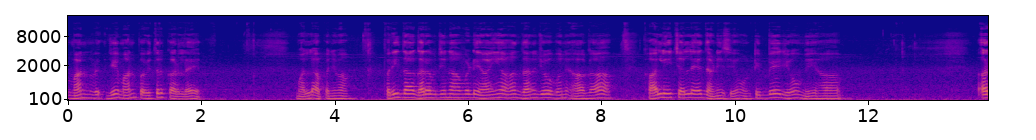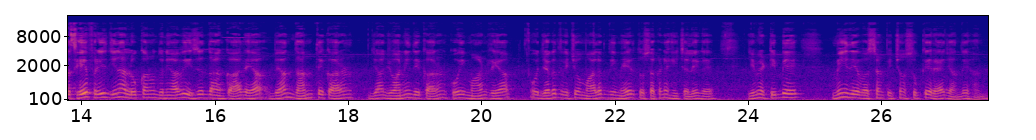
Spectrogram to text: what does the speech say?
ਮਨ ਜੇ ਮਨ ਪਵਿੱਤਰ ਕਰ ਲੈ ਮਹਲਾ ਪੰਜਵਾਂ, ਫਰੀਦਾ ਗਰਭ ਜਿਨਾ ਵਡਿਆਈਆਂ, ਧਨ ਜੋ ਬਨ ਆਗਾ। ਖਾਲੀ ਚੱਲੇ ਧਣੀ ਸਿਉ, ਟਿੱਬੇ ਜਿਉ ਮੇਹਾ। ਅਰਥ ਹੈ ਫਰੀਦ, ਜਿਨ੍ਹਾਂ ਲੋਕਾਂ ਨੂੰ ਦੁਨਿਆਵੀ ਇੱਜ਼ਤ ਦਾ ਹੰਕਾਰ ਰਿਹਾ, ਬਿਆਨ ਧਨ ਤੇ ਕਾਰਨ ਜਾਂ ਜਵਾਨੀ ਦੇ ਕਾਰਨ ਕੋਈ ਮਾਣ ਰਿਹਾ, ਉਹ ਜਗਤ ਵਿੱਚੋਂ ਮਾਲਕ ਦੀ ਮਿਹਰ ਤੋਂ ਸਕਣੇ ਹੀ ਚਲੇ ਗਏ, ਜਿਵੇਂ ਟਿੱਬੇ ਮੀਂਹ ਦੇ ਵਸਣ ਪਿੱਛੋਂ ਸੁੱਕੇ ਰਹਿ ਜਾਂਦੇ ਹਨ।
